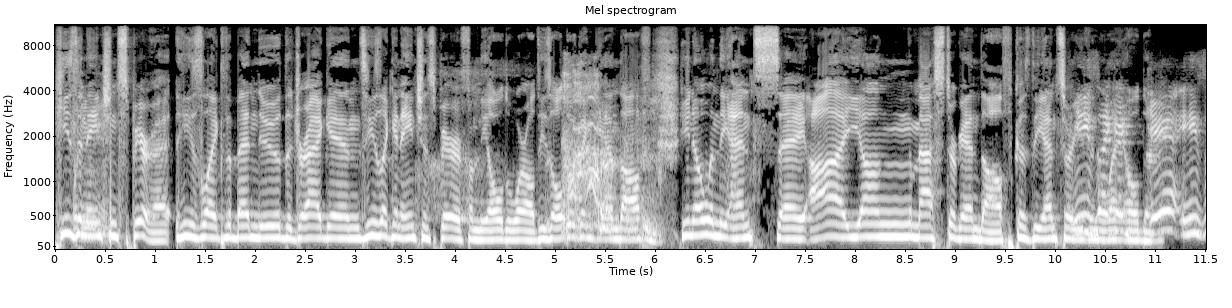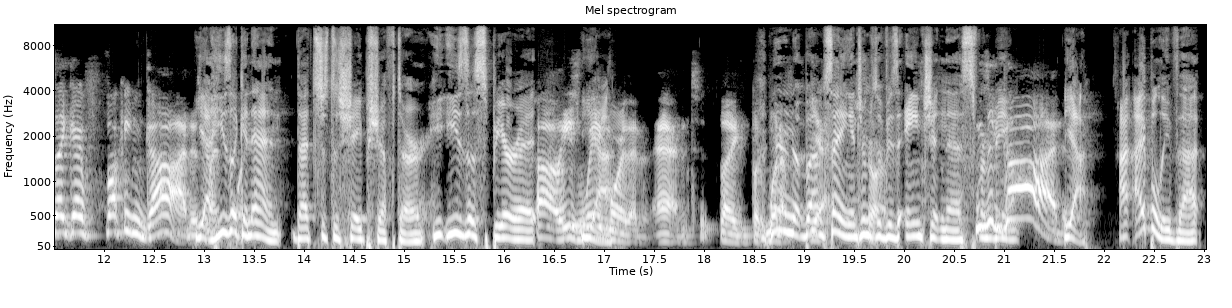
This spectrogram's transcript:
He's an ancient spirit. He's like the Bendu, the dragons. He's like an ancient spirit from the old world. He's older than Gandalf. You know when the Ents say, "Ah, young Master Gandalf," because the Ents are he's even like way a older. ga- he's like a fucking god. yeah, he's like an Ent. That's just a shapeshifter. He, he's a spirit. Oh, he's way Yeah. more than an ant. Like, but no, whatever. no, no. But Yeah, I'm saying in terms sure. of his ancientness, he's from a being, god. yeah, I, I believe that,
